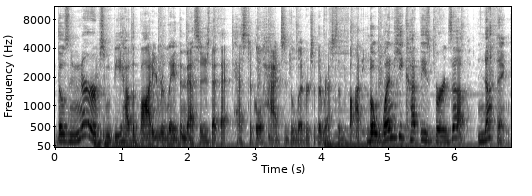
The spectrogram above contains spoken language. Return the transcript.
those nerves would be how the body relayed the message that that testicle had to deliver to the rest of the body. But when he cut these birds up, nothing.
